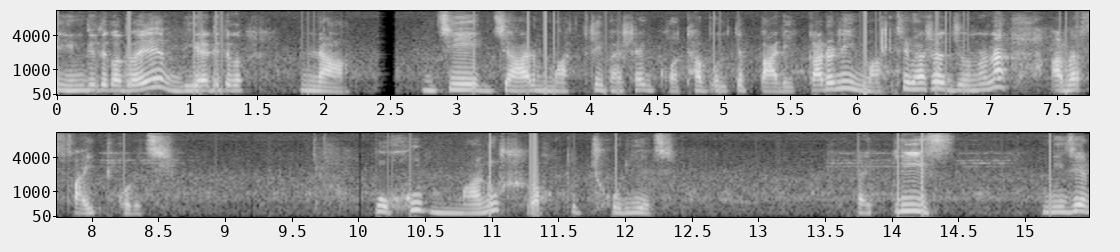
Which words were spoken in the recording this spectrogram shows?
হিন্দিতে কথা এ, বিহারিতে কথা-" না। যে যার মাতৃভাষায় কথা বলতে পারে কারণ এই মাতৃভাষার জন্য না আমরা ফাইট করেছি। বহু মানুষ রক্ত ঝরিয়েছে। তাই প্লিজ নিজের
